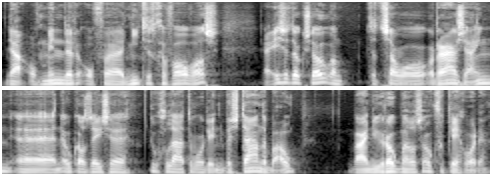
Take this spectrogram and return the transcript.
ja, of minder of uh, niet het geval was. Ja, is het ook zo? Want dat zou wel raar zijn. En ook als deze toegelaten worden in de bestaande bouw, waar nu rookmelders ook verplicht worden.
